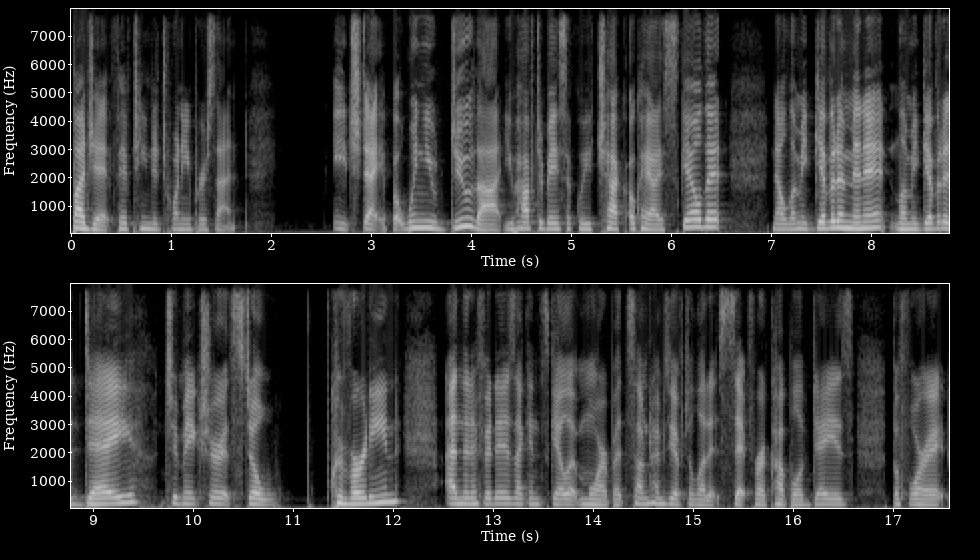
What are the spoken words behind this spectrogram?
budget 15 to 20% each day. But when you do that, you have to basically check, "Okay, I scaled it. Now let me give it a minute. Let me give it a day to make sure it's still converting. And then if it is, I can scale it more. But sometimes you have to let it sit for a couple of days before it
